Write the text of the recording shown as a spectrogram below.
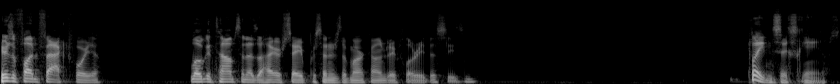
Here's a fun fact for you. Logan Thompson has a higher save percentage than Marc Andre Fleury this season. Played in six games,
